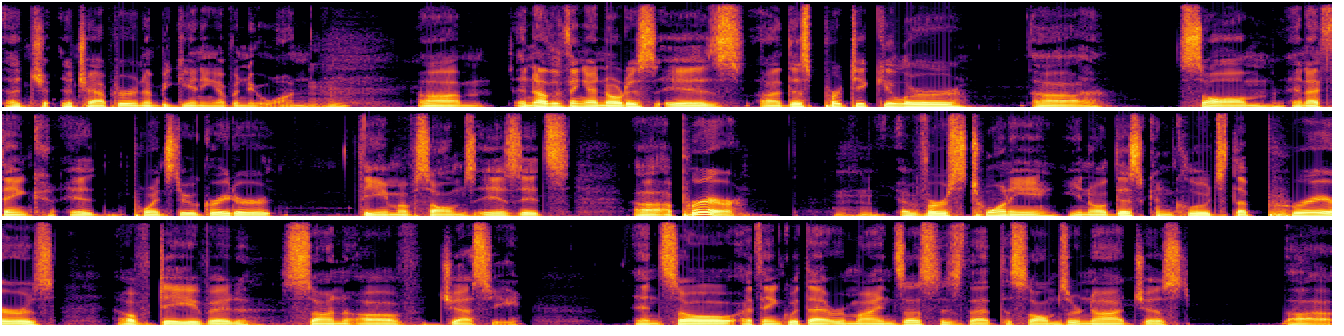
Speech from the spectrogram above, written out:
a, ch- a chapter and a beginning of a new one. Mhm. Um, another thing I noticed is uh, this particular uh, psalm, and I think it points to a greater theme of psalms, is it's uh, a prayer. Mhm. Uh, verse 20, you know, this concludes the prayers of David, son of Jesse. And so I think what that reminds us is that the Psalms are not just uh,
